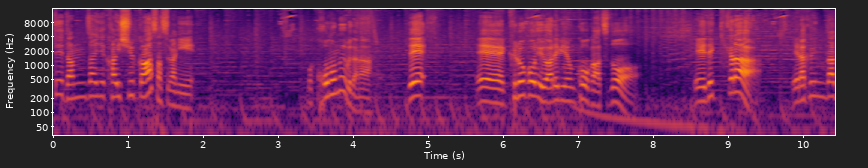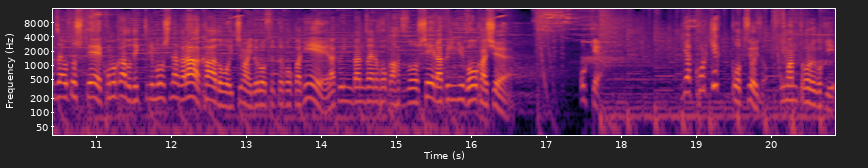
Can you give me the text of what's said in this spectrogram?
て断罪で回収か？さすがに。まあ、このムーブだな。で、えー、黒五竜アレビオン効果発動。えー、デッキからえー、楽園断罪を落としてこのカードデッキに戻しながらカードを1枚ドローするという効果に楽園断罪の効果を発動して楽園融合を回収。OK いやこれ結構強いぞ。今のところ動き。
